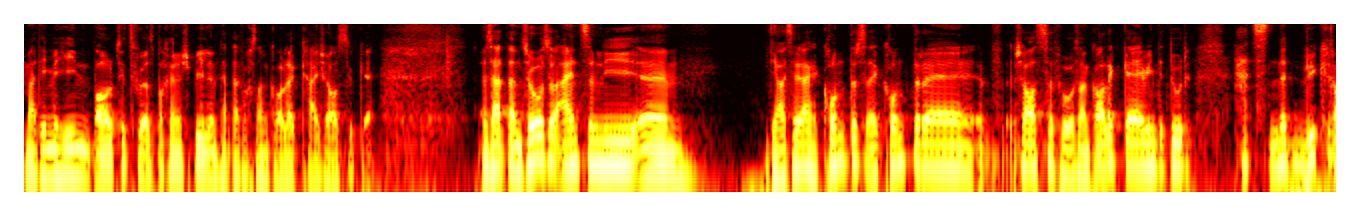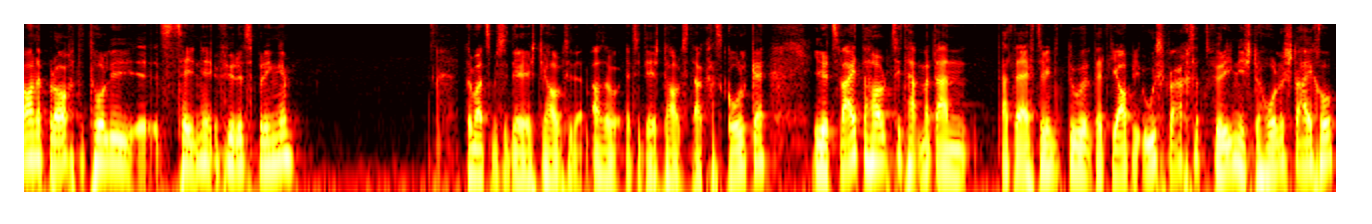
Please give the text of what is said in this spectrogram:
man hat immerhin Ballbesitz Fußball können spielen und hat einfach St. Gallen keine Chance gegeben. Es hat dann schon so einzelne ähm, ja, sehr Konter, äh, Konterchancen von St. Gallen gegeben. Winterthur hat es nicht wirklich angebracht, eine tolle äh, Szene für zu bringen. Darum hat es in der ersten Halbzeit, also jetzt Halbzeit auch kein Goal gegeben. In der zweiten Halbzeit hat man dann hat der FC Winterthur den Diaby ausgewechselt. Für ihn ist der Hollenstein gekommen,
